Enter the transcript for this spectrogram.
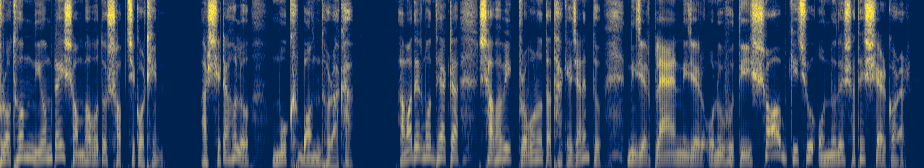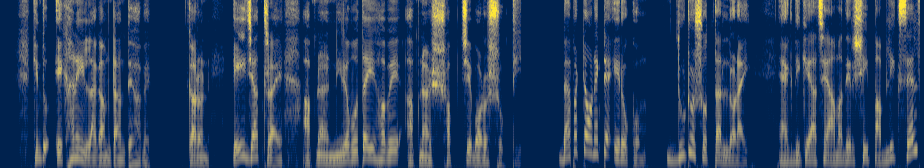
প্রথম নিয়মটাই সম্ভবত সবচেয়ে কঠিন। আর সেটা হলো মুখ বন্ধ রাখা। আমাদের মধ্যে একটা স্বাভাবিক প্রবণতা থাকে, জানেন তো? নিজের প্ল্যান, নিজের অনুভূতি সব কিছু অন্যদের সাথে শেয়ার করার। কিন্তু এখানেই লাগাম টানতে হবে। কারণ এই যাত্রায় আপনার নীরবতাই হবে আপনার সবচেয়ে বড় শক্তি। ব্যাপারটা অনেকটা এরকম। দুটো সত্তার লড়াই। একদিকে আছে আমাদের সেই পাবলিক সেলফ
